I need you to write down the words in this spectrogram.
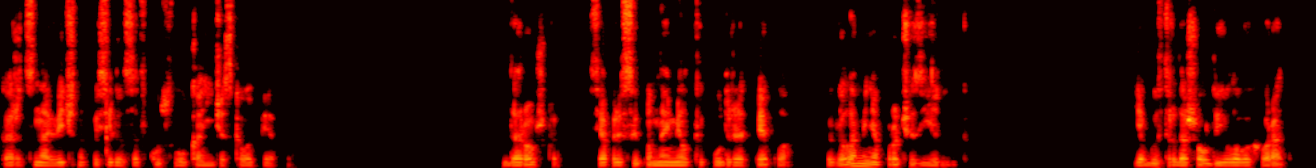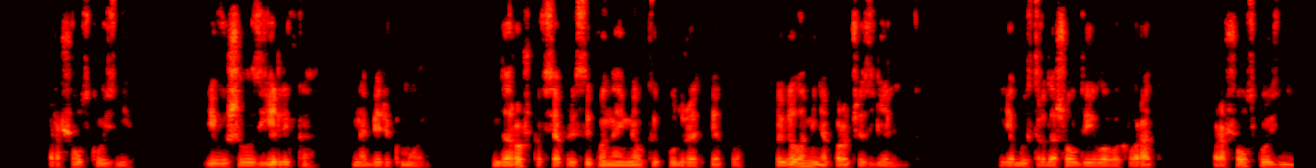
кажется, навечно поселился вкус вулканического пепла. Дорожка, вся присыпанная мелкой пудрой от пепла, повела меня прочь из ельника. Я быстро дошел до еловых врат, прошел сквозь них и вышел из ельника на берег моря. Дорожка, вся присыпанная мелкой пудрой от пепла, повела меня прочь из ельника. Я быстро дошел до еловых врат, прошел сквозь них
